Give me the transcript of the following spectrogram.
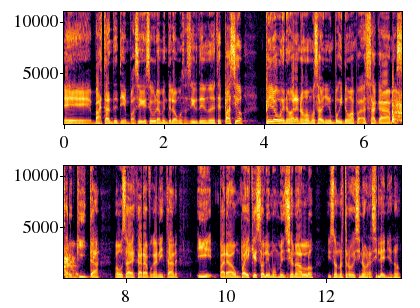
eh, bastante tiempo, así que seguramente lo vamos a seguir teniendo en este espacio. Pero bueno, ahora nos vamos a venir un poquito más acá, más cerquita, vamos a dejar Afganistán y para un país que solemos mencionarlo, y son nuestros vecinos brasileños, ¿no?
